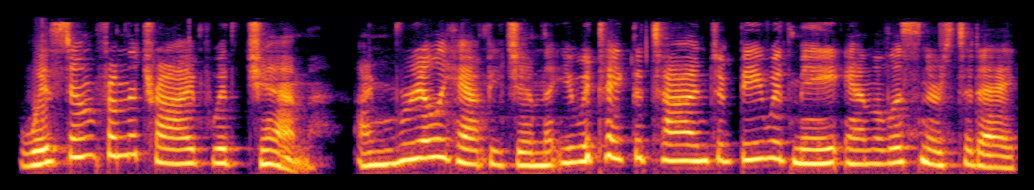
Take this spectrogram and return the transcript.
Wisdom from the Tribe with Jim. I'm really happy, Jim, that you would take the time to be with me and the listeners today.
